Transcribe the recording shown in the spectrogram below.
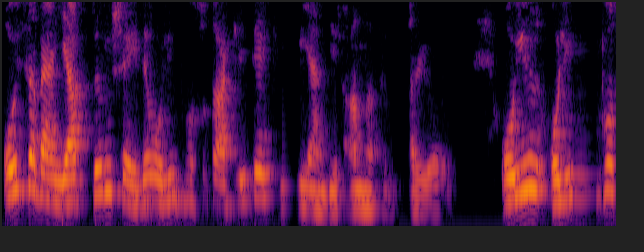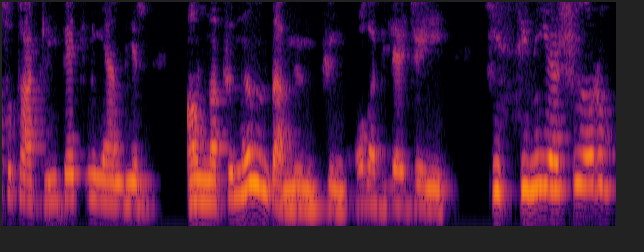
Oysa ben yaptığım şeyde Olimpos'u taklit etmeyen bir anlatım arıyorum. Oyu Olimpos'u taklit etmeyen bir anlatımın da mümkün olabileceği hissini yaşıyorum.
